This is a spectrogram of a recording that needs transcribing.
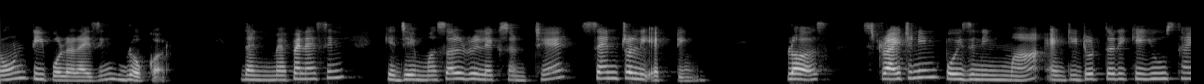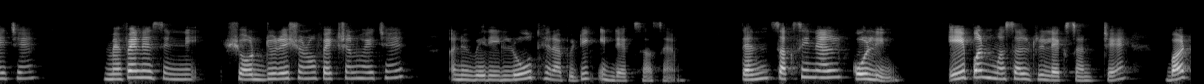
નોન ટીપોલરાઇઝિંગ બ્લોકર દેન મેફેનેસિન કે જે મસલ રિલેક્સન્ટ છે સેન્ટ્રલી એક્ટિંગ પ્લસ સ્ટ્રાઇચનિન પોઈઝનિંગમાં એન્ટીડોટ તરીકે યુઝ થાય છે. મેફેનેસિનની શોર્ટ ડ્યુરેશન ઓફ એક્શન હોય છે અને વેરી લો થેરાપ્યુટિક ઇન્ડેક્સ હશે. દેન સક્સિનેલ કોલિન એ પણ મસલ રિલેક્સન્ટ છે, but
